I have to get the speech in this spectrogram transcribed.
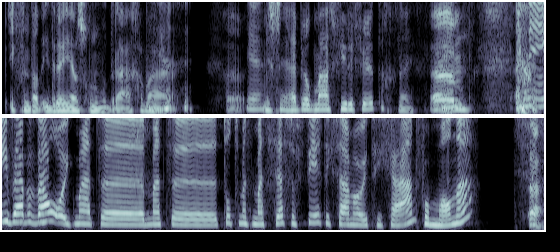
ik vind dat iedereen jouw schoenen moet dragen, maar eh, Ja. misschien heb je ook maat 44? Nee. Ehm, Nee, we hebben wel ooit eh, tot en met maat 46 zijn we ooit gegaan voor mannen. Ja.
